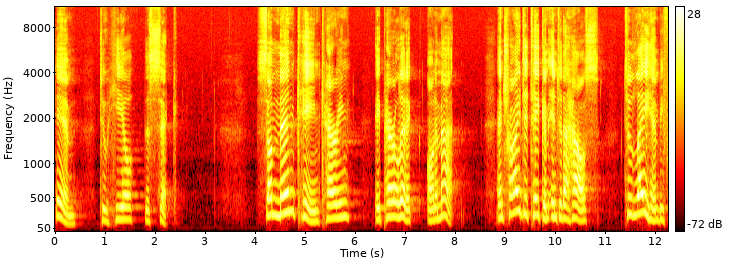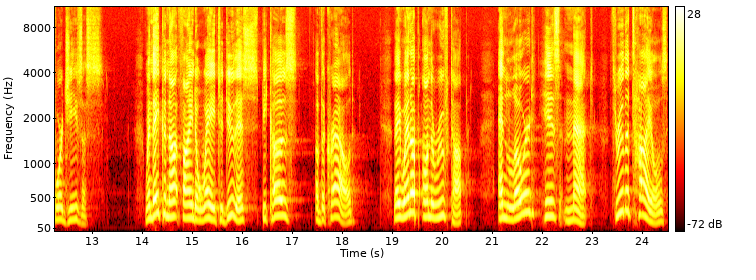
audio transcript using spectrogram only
him to heal the sick. Some men came carrying a paralytic on a mat and tried to take him into the house to lay him before Jesus. When they could not find a way to do this because of the crowd, they went up on the rooftop and lowered his mat through the tiles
